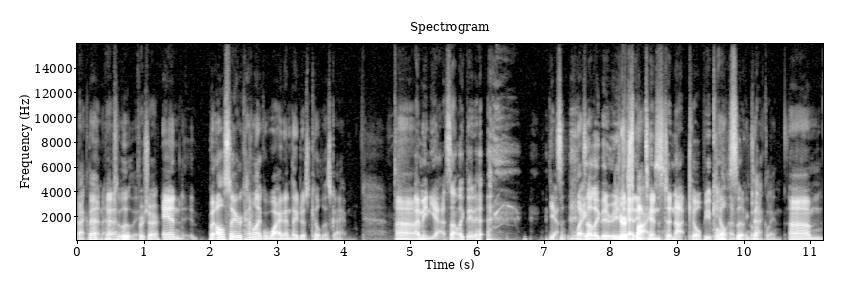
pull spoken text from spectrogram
Back then, Yeah, absolutely For sure. And but also you're kind of like, why didn't they just kill this guy? Um, I mean, yeah, it's not like they'd yeah, it's not like they you're had spies. intends to not kill people. kill him so- exactly. Um,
